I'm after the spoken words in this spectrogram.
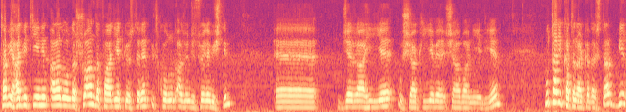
tabi Halvetiye'nin Anadolu'da şu anda faaliyet gösteren üç kolunu az önce söylemiştim. Ee, Cerrahiye, Uşakiye ve Şabaniye diye. Bu tarikatın arkadaşlar bir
